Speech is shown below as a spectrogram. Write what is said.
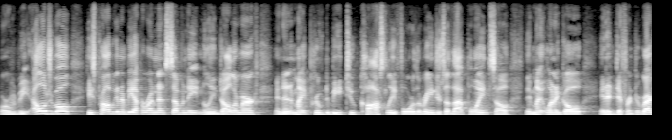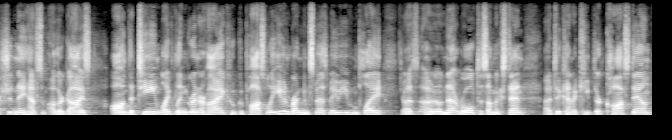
or would be eligible, he's probably going to be up around that seven to eight million dollar mark, and then it might prove to be too costly for the Rangers at that point. So they might want to go in a different direction. They have some other guys on the team like Lindgren or Hajek, who could possibly, even Brendan Smith, maybe even play uh, a net role to some extent uh, to kind of keep their costs down.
